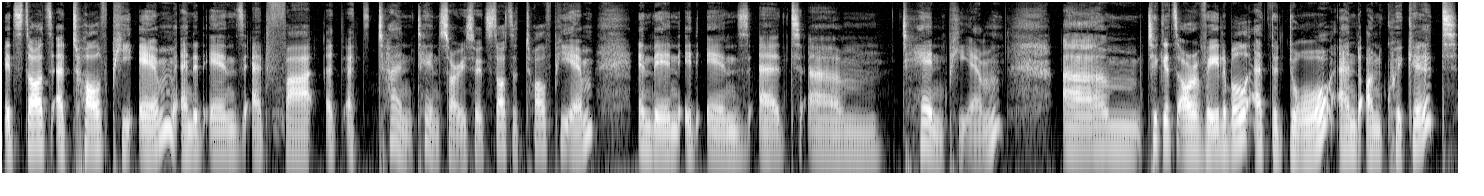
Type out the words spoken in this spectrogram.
It starts at 12 p.m. and it ends at 5 at, at 10, 10, sorry. So it starts at 12 p.m. and then it ends at um 10 p.m. Um, tickets are available at the door and on Quicket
